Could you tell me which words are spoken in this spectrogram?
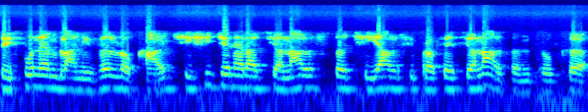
să-i spunem, la nivel local, ci și generațional, social și profesional, pentru că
